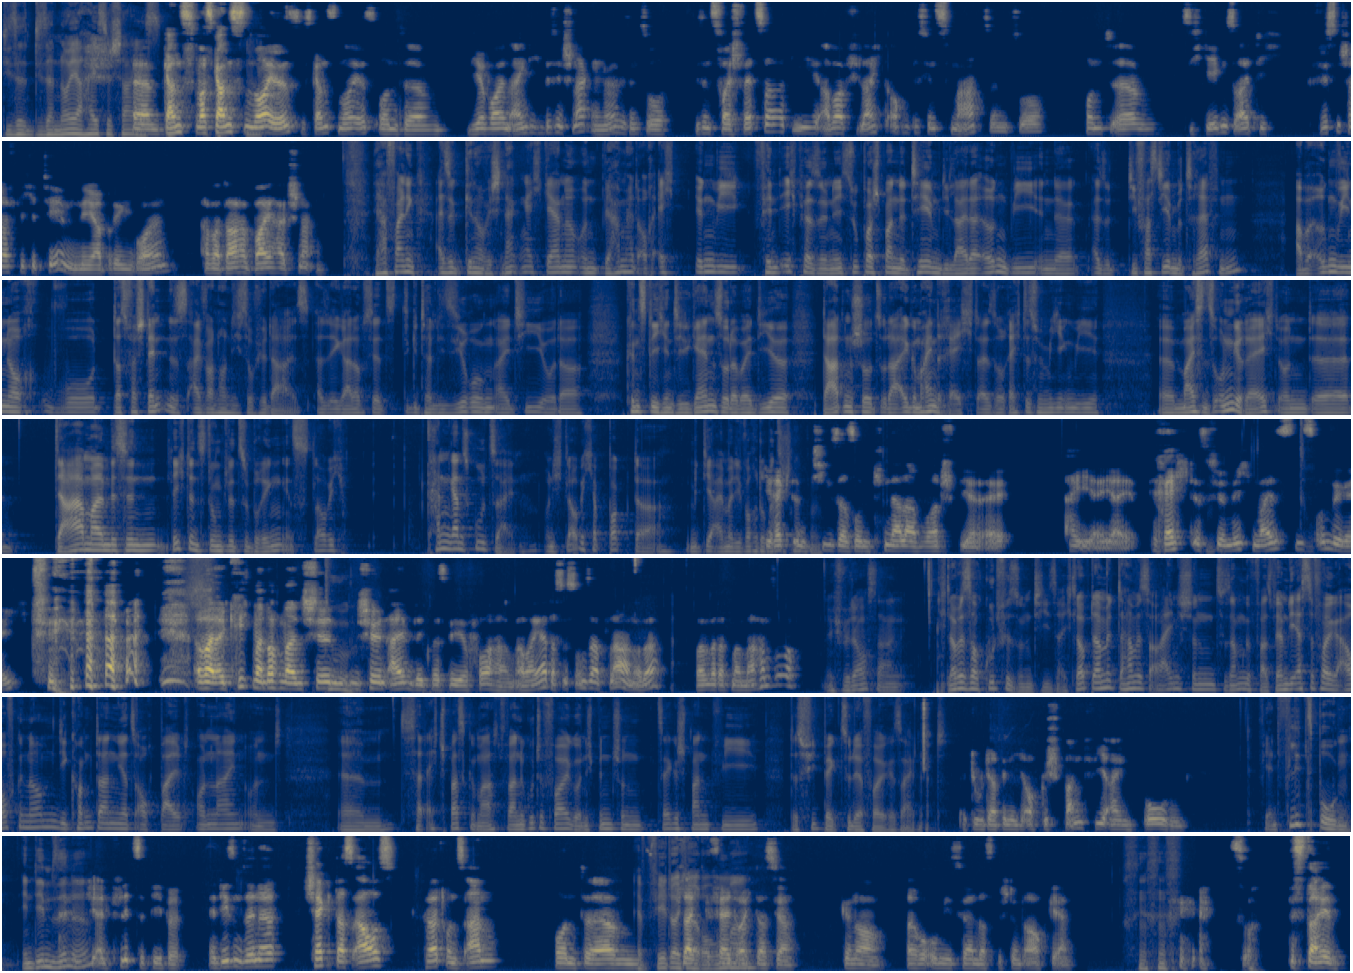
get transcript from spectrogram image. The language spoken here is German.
Diese, dieser neue heiße Scheiß. Ähm, ganz, was ganz Neues, was ganz Neues. Und ähm, wir wollen eigentlich ein bisschen schnacken, ne? Wir sind so, wir sind zwei Schwätzer, die aber vielleicht auch ein bisschen smart sind so und ähm, sich gegenseitig wissenschaftliche Themen näher bringen wollen aber dabei halt schnacken. Ja, vor allen Dingen, also genau, wir schnacken echt gerne und wir haben halt auch echt irgendwie, finde ich persönlich, super spannende Themen, die leider irgendwie in der, also die fast jeden betreffen, aber irgendwie noch, wo das Verständnis einfach noch nicht so für da ist. Also egal, ob es jetzt Digitalisierung, IT oder künstliche Intelligenz oder bei dir Datenschutz oder allgemein Recht. Also Recht ist für mich irgendwie äh, meistens ungerecht und äh, da mal ein bisschen Licht ins Dunkle zu bringen, ist, glaube ich, kann ganz gut sein. Und ich glaube, ich habe Bock da mit dir einmal die Woche drüber Direkt im Teaser so ein knaller Wortspiel, ey. Eieiei. Recht ist für mich meistens ungerecht. Aber dann kriegt man doch mal einen schönen, einen schönen Einblick, was wir hier vorhaben. Aber ja, das ist unser Plan, oder? Wollen wir das mal machen so? Ich würde auch sagen. Ich glaube, das ist auch gut für so einen Teaser. Ich glaube, damit haben wir es auch eigentlich schon zusammengefasst. Wir haben die erste Folge aufgenommen, die kommt dann jetzt auch bald online und ähm, das hat echt Spaß gemacht. War eine gute Folge und ich bin schon sehr gespannt, wie das Feedback zu der Folge sein wird. Du, da bin ich auch gespannt wie ein Bogen. Wie ein Flitzbogen. In dem Sinne. Wie ein Flitzepiepe. In diesem Sinne, checkt das aus, hört uns an und ähm, Empfehlt euch vielleicht gefällt Oma. euch das ja. Genau. Eure Omis hören das bestimmt auch gern. so, bis dahin.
